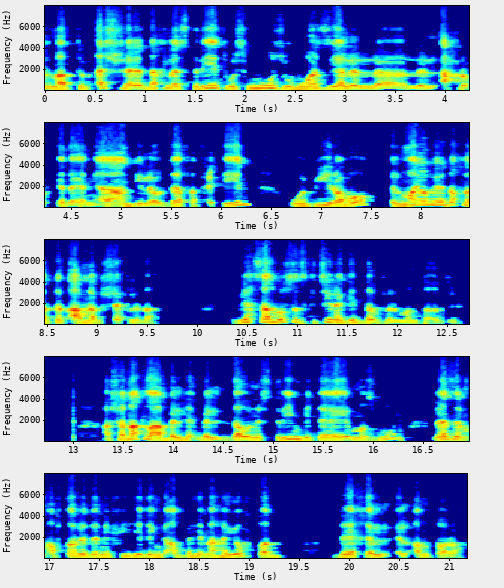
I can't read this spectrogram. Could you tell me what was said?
ما بتبقاش داخلة straight و smooth وموازية لل- للأحرف كده. يعني أنا عندي لو ده فتحتين و pier أهو المية وهي داخلة بتبقى عاملة بالشكل ده. بيحصل losses كتيرة جدا في المنطقة دي. عشان أطلع بال- بال downstream بتاعي مظبوط لازم أفترض إن في heading up هنا هيفقد داخل القنطره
